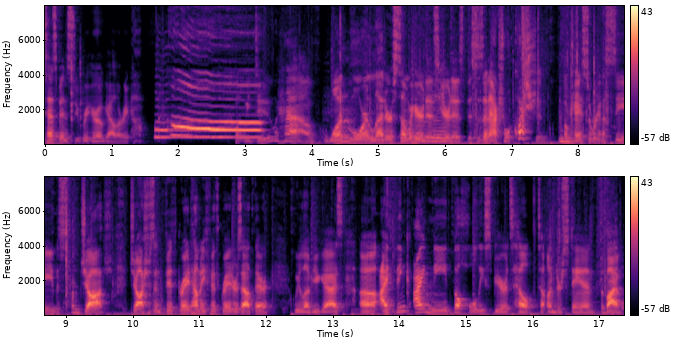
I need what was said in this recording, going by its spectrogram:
has been Superhero Gallery. But we do have one more letter somewhere. Here it is, here it is. This is an actual question. Okay, so we're gonna see, this is from Josh. Josh is in fifth grade. How many fifth graders out there? We love you guys. Uh, I think I need the Holy Spirit's help to understand the Bible.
